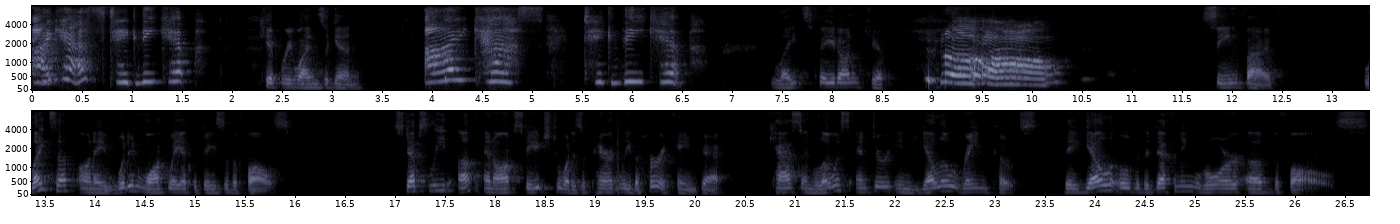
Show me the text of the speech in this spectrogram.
I Cass, take thee, Kip, Kip rewinds again. I, Cass, take thee, Kip. Lights fade on Kip. No! Scene five. Lights up on a wooden walkway at the base of the falls. Steps lead up and off stage to what is apparently the hurricane deck. Cass and Lois enter in yellow raincoats. They yell over the deafening roar of the falls.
